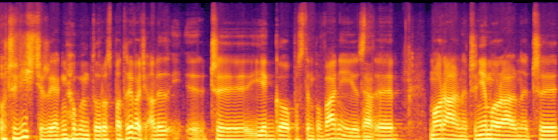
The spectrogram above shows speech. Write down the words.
Oczywiście, że jak miałbym to rozpatrywać, ale y, czy jego postępowanie jest Tak. y, moralne, czy niemoralne, czy,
